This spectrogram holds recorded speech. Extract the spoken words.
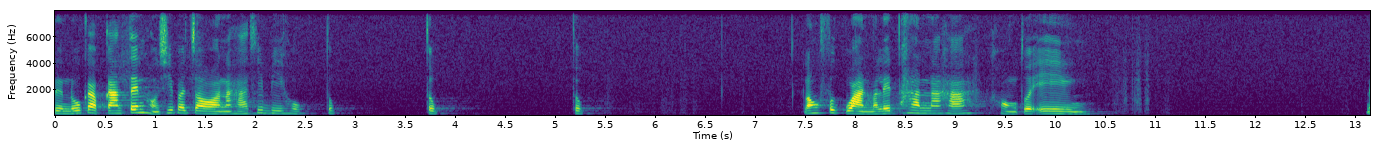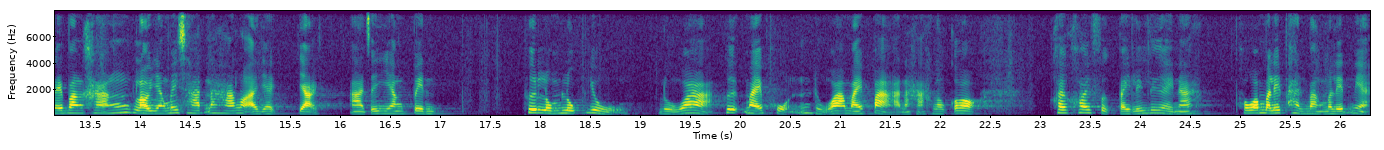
ตื่นรู้กับการเต้นของชีพจรนะคะ ที่ B6 ตุบตุบตุบลองฝึกหวานเมล็ดพันธุ์นะคะ ของตัวเอง ในบางครั้งเรายังไม่ชัดนะคะ เราอาจจะอยากอาจจะยังเป็นพืชล้มลุกอยู่ หรือว่าพืชไม้ผลหรือว่าไม้ป่านะคะ เราก็ค่อยๆฝึกไปเรื่อยๆนะ เพราะว่าเมล็ดพันธุ์บางเมล็ดเนี่ย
